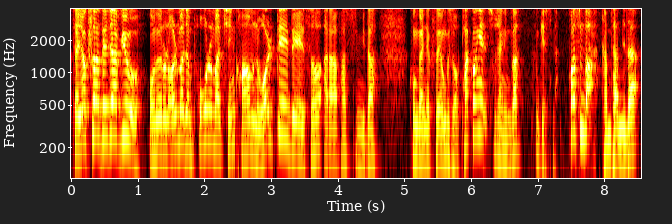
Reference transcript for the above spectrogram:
자 역사 대자뷰 오늘은 얼마 전 포고를 마친 광화문 월대에 대해서 알아봤습니다. 공간역사연구소 박광일 소장님과 함께했습니다. 고맙습니다. 감사합니다.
